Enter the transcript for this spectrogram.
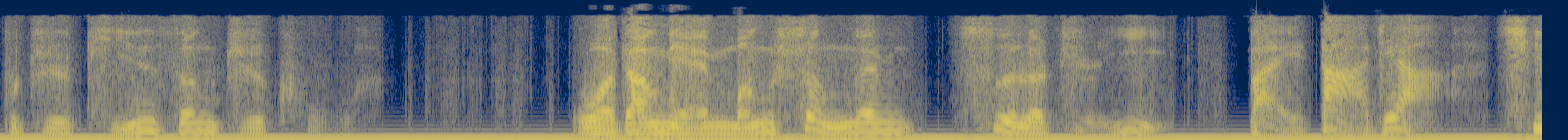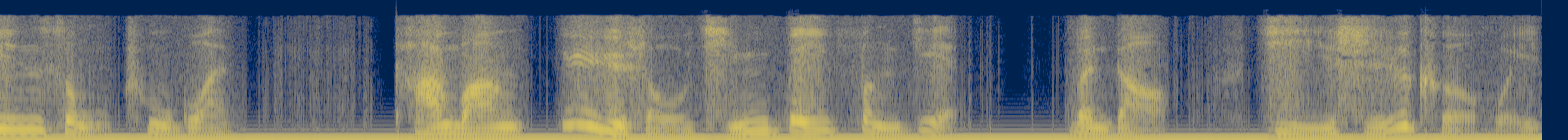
不知贫僧之苦啊！我当年蒙圣恩赐了旨意，摆大驾亲送出关。唐王御手擒杯奉剑，问道：“几时可回？”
